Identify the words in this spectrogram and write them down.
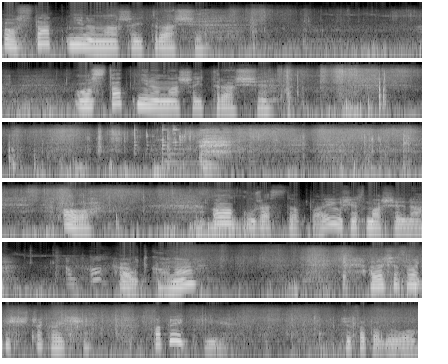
Ostatni na naszej trasie. Ostatni na naszej trasie. O! O kurza stopa, już jest maszyna. Autko? Autko, no. Ale jeszcze są jakieś, czekajcie, patyki. Czy co to było?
